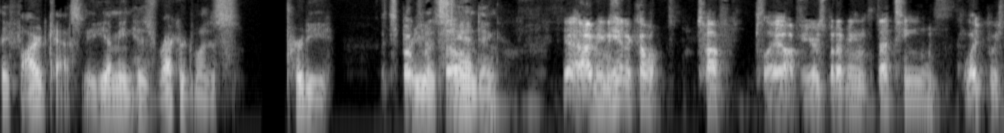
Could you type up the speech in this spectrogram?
they fired Cassidy. He, I mean, his record was pretty pretty for itself. outstanding. Yeah, I mean, he had a couple tough playoff years, but I mean, that team, like we've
